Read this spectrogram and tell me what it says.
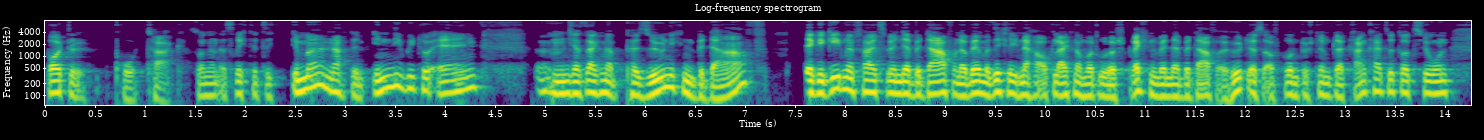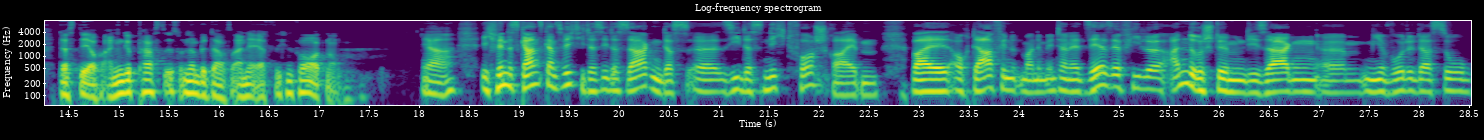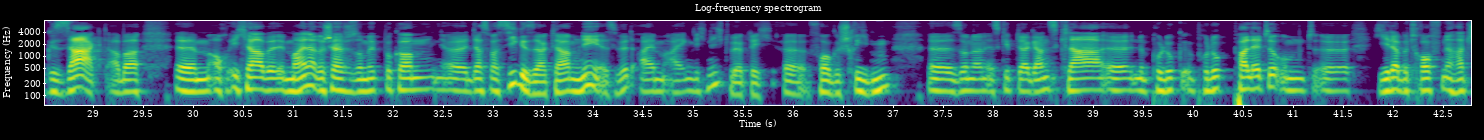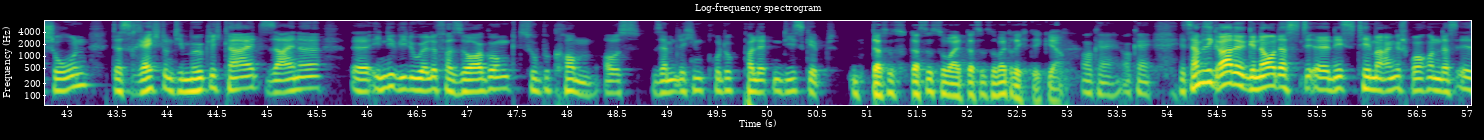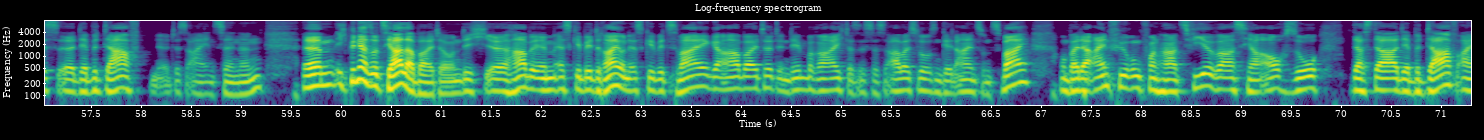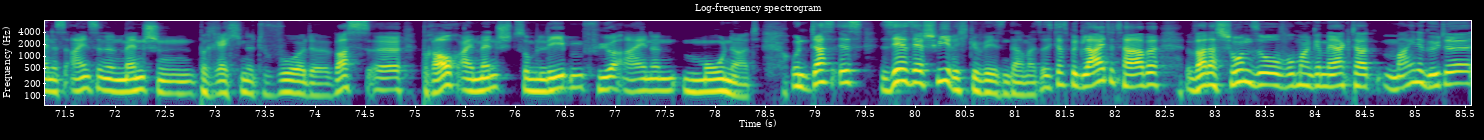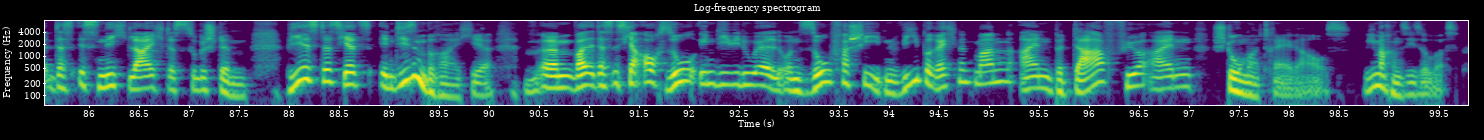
Beutel pro Tag, sondern es richtet sich immer nach dem individuellen, ähm, ja sag ich mal, persönlichen Bedarf, der gegebenenfalls, wenn der Bedarf, und da werden wir sicherlich nachher auch gleich nochmal drüber sprechen, wenn der Bedarf erhöht ist aufgrund bestimmter Krankheitssituationen, dass der auch angepasst ist und dann bedarf es einer ärztlichen Verordnung. Ja, ich finde es ganz, ganz wichtig, dass Sie das sagen, dass äh, Sie das nicht vorschreiben, weil auch da findet man im Internet sehr, sehr viele andere Stimmen, die sagen, ähm, mir wurde das so gesagt, aber ähm, auch ich habe in meiner Recherche so mitbekommen, äh, das, was Sie gesagt haben, nee, es wird einem eigentlich nicht wirklich äh, vorgeschrieben, äh, sondern es gibt da ganz klar äh, eine Produk Produktpalette und äh, jeder Betroffene hat schon das Recht und die Möglichkeit, seine individuelle Versorgung zu bekommen aus sämtlichen Produktpaletten, die es gibt. Das ist, das ist soweit, das ist soweit richtig, ja. Okay, okay. Jetzt haben Sie gerade genau das äh, nächste Thema angesprochen, das ist äh, der Bedarf äh, des Einzelnen. Ähm, ich bin ja Sozialarbeiter und ich äh, habe im SGB III und SGB II gearbeitet in dem Bereich, das ist das Arbeitslosengeld 1 und 2. Und bei der Einführung von Hartz IV war es ja auch so, dass da der Bedarf eines einzelnen Menschen berechnet wurde. Was äh, braucht ein Mensch zum Leben für einen Monat? Und das ist sehr, sehr schwierig gewesen gewesen damals. Als ich das begleitet habe, war das schon so, wo man gemerkt hat, meine Güte, das ist nicht leicht, das zu bestimmen. Wie ist das jetzt in diesem Bereich hier? Ähm, weil das ist ja auch so individuell und so verschieden. Wie berechnet man einen Bedarf für einen Stomaträger aus? Wie machen Sie sowas?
